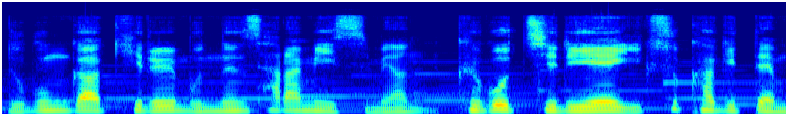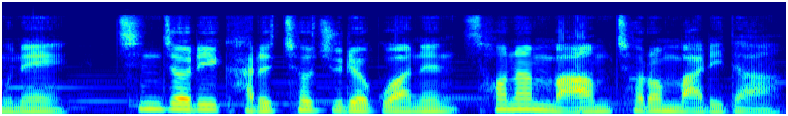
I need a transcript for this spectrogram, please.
누군가 길을 묻는 사람이 있으면 그곳 지리에 익숙하기 때문에 친절히 가르쳐 주려고 하는 선한 마음처럼 말이다.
